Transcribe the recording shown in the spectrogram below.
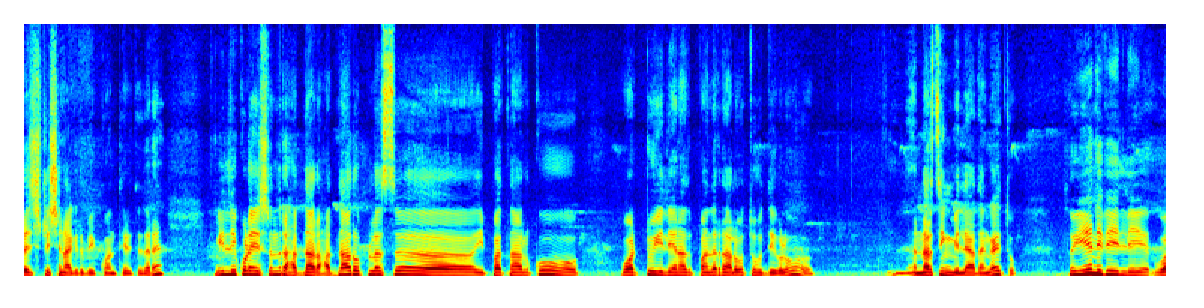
ರಿಜಿಸ್ಟ್ರೇಷನ್ ಆಗಿರಬೇಕು ಅಂತ ಹೇಳ್ತಿದ್ದಾರೆ. ಇಲ್ಲಿ ಕೂಡ ಎಷ್ಟು ಅಂದರೆ ಹದಿನಾರು ಹದಿನಾರು ಪ್ಲಸ್ ಇಪ್ಪತ್ನಾಲ್ಕು, ಒಟ್ಟು ಇಲ್ಲಿ ಏನದಪ್ಪ ಅಂದರೆ ನಲವತ್ತು ಹುದ್ದೆಗಳು ನರ್ಸಿಂಗ್ ಮೇಲೆ ಆದಂಗೆ ಆಯಿತು. ಸೊ ಏನಿದೆ ಇಲ್ಲಿ, ವ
